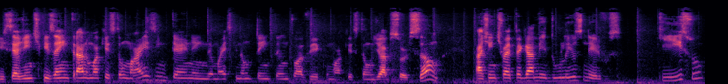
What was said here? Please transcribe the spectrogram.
E se a gente quiser entrar numa questão mais interna ainda, mas que não tem tanto a ver com uma questão de absorção, a gente vai pegar a medula e os nervos que isso,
